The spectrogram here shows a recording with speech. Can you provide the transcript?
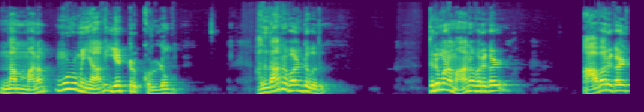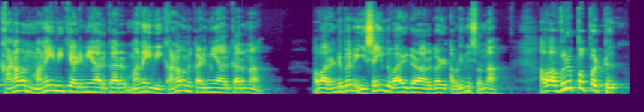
நம் மனம் முழுமையாக ஏற்றுக்கொள்ளும். அதுதான வேண்டுவது. திருமணமானவர்கள் அவர்கள் கணவன் மனைவிக்கு அடிமையாக இருக்கார் மனைவி கணவனுக்கு அடிமையாக இருக்காருன்னா அவள் ரெண்டு பேரும் இசைந்து வாழ்கிறார்கள் அப்படின்னு சொன்னால் அவள் விருப்பப்பட்டு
